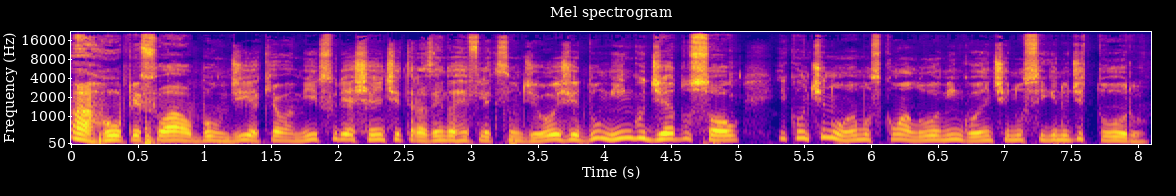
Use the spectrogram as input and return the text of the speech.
Arro pessoal, bom dia, aqui é o Amir Suryashanti trazendo a reflexão de hoje, domingo, dia do sol, e continuamos com a lua minguante no signo de touro.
